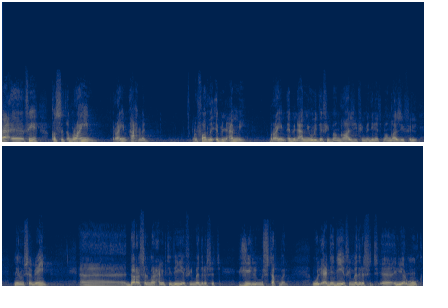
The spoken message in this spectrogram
آه فيه قصة إبراهيم. إبراهيم أحمد. الفاضلي ابن عمي. إبراهيم ابن عمي ولد في بنغازي في مدينة بنغازي في 72 آه، درس المرحلة الابتدائية في مدرسة جيل المستقبل والإعدادية في مدرسة آه، اليرموك.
